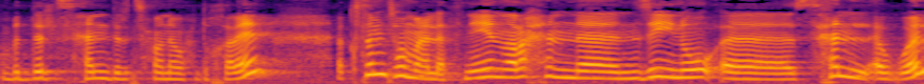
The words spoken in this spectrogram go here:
بدلت صحن درت صحونة واحدة آخرين. قسمتهم على اثنين. راح نزينوا آه الصحن الأول.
